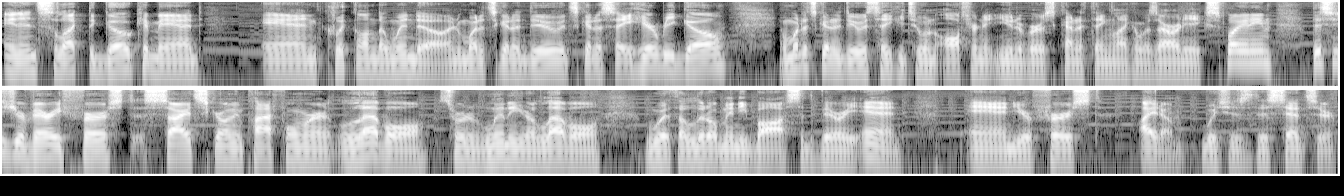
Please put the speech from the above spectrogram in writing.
and then select the go command and click on the window. And what it's going to do, it's going to say, here we go. And what it's going to do is take you to an alternate universe kind of thing, like I was already explaining. This is your very first side scrolling platformer level, sort of linear level, with a little mini boss at the very end. And your first item, which is this sensor.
